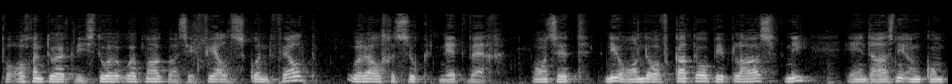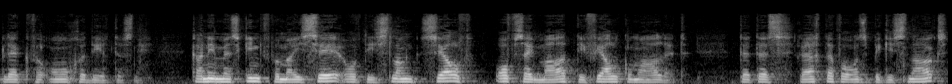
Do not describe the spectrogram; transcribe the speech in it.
Vanoggend toe ek die stoor oopmaak, was die vel skoon veld, oral gesoek net weg. Ons het nie honde of katte op die plaas nie en daar's nie 'n komplek vir ongediertes nie. Kan jy miskien vir my sê of die slang self of sy maat die vel kom haal het? dit is regtig vir ons 'n bietjie snaaks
